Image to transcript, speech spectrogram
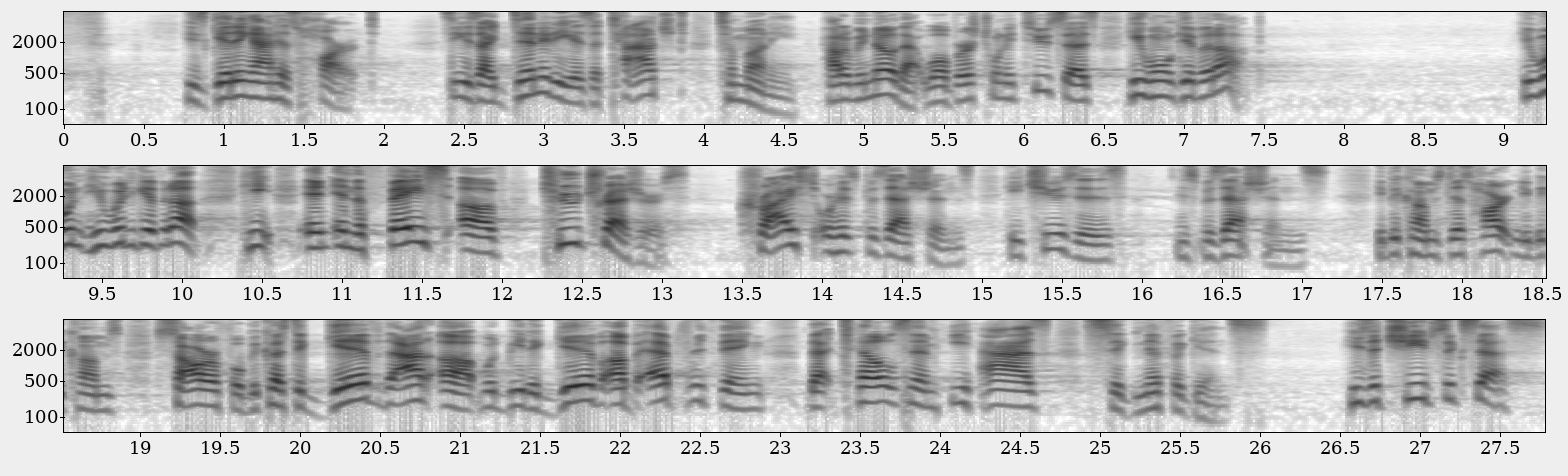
He's getting at his heart. See, his identity is attached to money. How do we know that? Well, verse 22 says he won't give it up. He wouldn't, he wouldn't give it up. He, in, in the face of two treasures, Christ or his possessions, he chooses his possessions. He becomes disheartened. He becomes sorrowful because to give that up would be to give up everything that tells him he has significance. He's achieved success.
